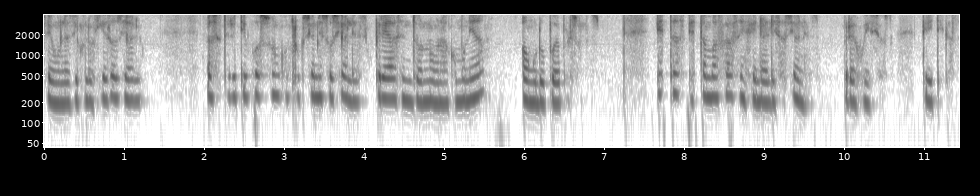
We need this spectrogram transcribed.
Según la psicología social, los estereotipos son construcciones sociales creadas en torno a una comunidad o un grupo de personas. Estas están basadas en generalizaciones, prejuicios, críticas,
